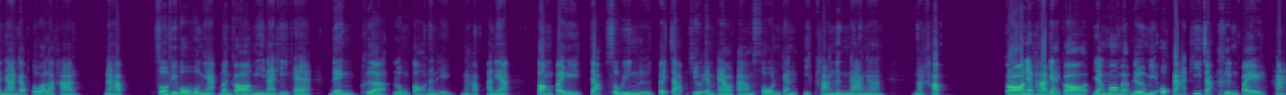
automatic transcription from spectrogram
สัญญาณกับตัวราคานะครับโซนฟิโบพวกนี้มันก็มีหน้าที่แค่เด้งเพื่อลงต่อนั่นเองนะครับ อันเนี้ยต้องไปจับสวิงหรือไปจับ QML ตามโซนกันอีกครั้งหนึ่งหน้างานนะครับ ก็ในภาพใหญ่ก็ยังมองแบบเดิมมีโอกาสที่จะขึ้นไปหา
